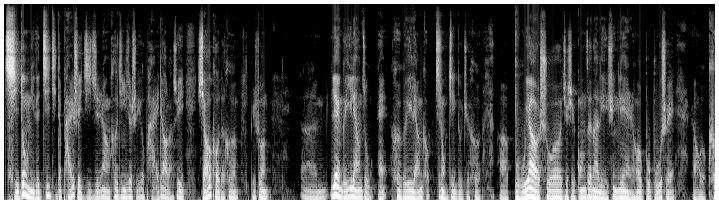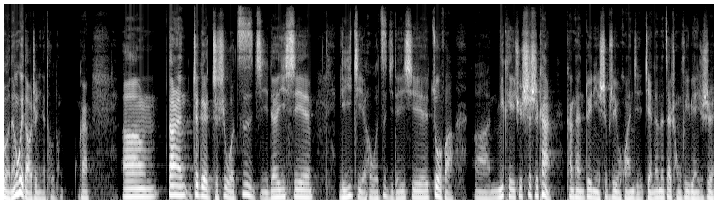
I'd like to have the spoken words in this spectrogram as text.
启动你的机体的排水机制，让喝进去的水又排掉了。所以小口的喝，比如说，嗯，练个一两组，哎，喝个一两口，这种进度去喝啊。不要说就是光在那里训练，然后不补水，然后可能会导致你的头痛。OK，嗯。当然，这个只是我自己的一些理解和我自己的一些做法啊，你可以去试试看，看看对你是不是有缓解。简单的再重复一遍，就是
